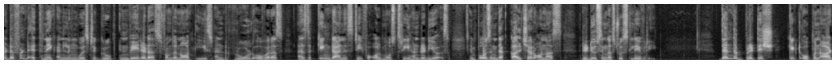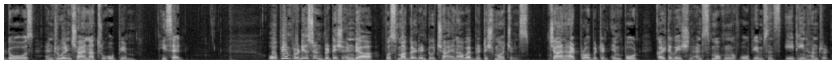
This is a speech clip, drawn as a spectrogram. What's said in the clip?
a different ethnic and linguistic group, invaded us from the northeast and ruled over us as the Qing dynasty for almost 300 years, imposing their culture on us, reducing us to slavery. Then the British kicked open our doors and ruined China through opium, he said. Opium produced in British India was smuggled into China by British merchants. China had prohibited import, cultivation, and smoking of opium since 1800.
